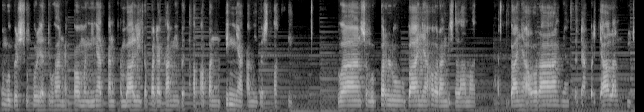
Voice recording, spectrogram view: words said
sungguh bersyukur ya Tuhan Engkau mengingatkan kembali kepada kami betapa pentingnya kami bersaksi. Tuhan sungguh perlu banyak orang diselamat. Masih banyak orang yang sedang berjalan menuju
